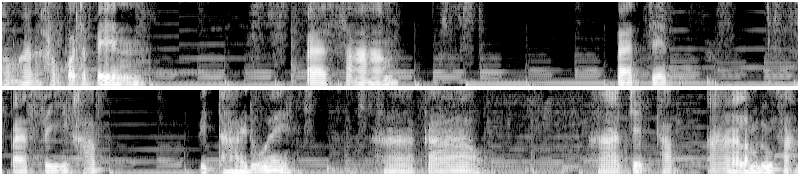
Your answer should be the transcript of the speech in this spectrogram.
ต่อมานะครับก็จะเป็น แปดสามแปดเจ็ดแปดสี่ครับ ปิดท้ายด้วยห้าเก้าห้าเจ็ดครับ อ่า เรามาดูสาม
